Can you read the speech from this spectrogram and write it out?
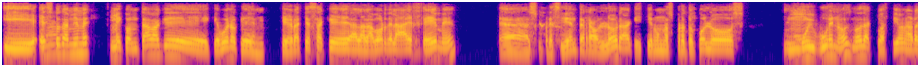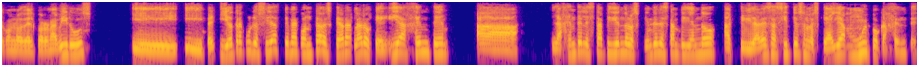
Y esto también me, me contaba que, que bueno, que, que gracias a que a la labor de la AEGM, a su presidente Raúl Lora, que hicieron unos protocolos muy buenos ¿no? de actuación ahora con lo del coronavirus. Y, y, y, otra curiosidad que me ha contado es que ahora, claro, que guía gente a. La gente le está pidiendo, los clientes le están pidiendo actividades a sitios en los que haya muy poca gente.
